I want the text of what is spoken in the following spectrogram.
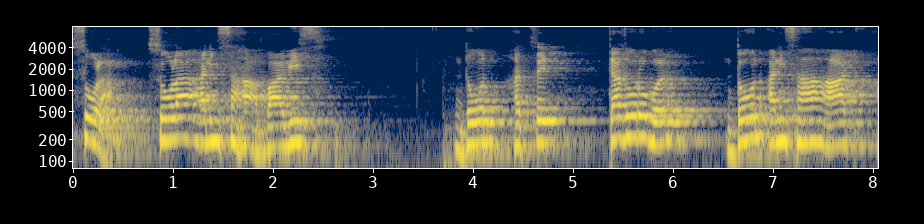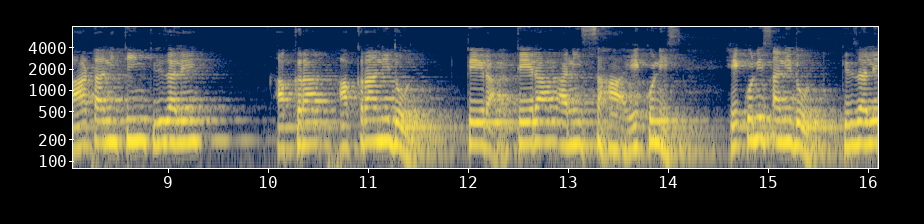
सोळा. सोळा आणि सहा बावीस. दोन हातचे. त्याचबरोबर दोन आणि सहा आठ. आठ आणि तीन किती झाले? अकरा. अकरा आणि दोन. तेरा. तेरा आणि सहा. एकोणीस. एकोणीस आणि दोन. किती झाले?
